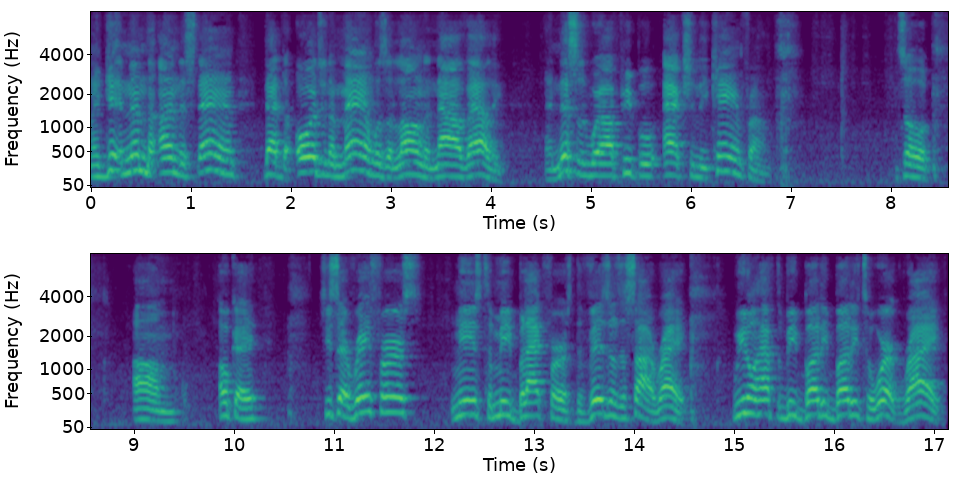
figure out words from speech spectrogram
and getting them to understand that the origin of man was along the Nile Valley. And this is where our people actually came from. So, um, okay. She said race first means to me black first. Divisions aside, right? We don't have to be buddy buddy to work, right?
